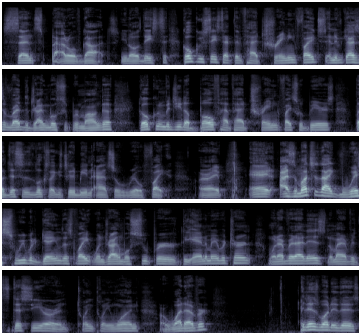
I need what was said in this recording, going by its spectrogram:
since Battle of Gods." You know, they Goku states that they've had training fights, and if you guys have read the Dragon Ball Super manga, Goku and Vegeta both have had training fights with Beerus, but this is looks like it's gonna be an actual real fight. All right. And as much as I wish we were getting this fight when Dragon Ball Super the anime returned, whenever that is, no matter if it's this year or in 2021 or whatever, it is what it is.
